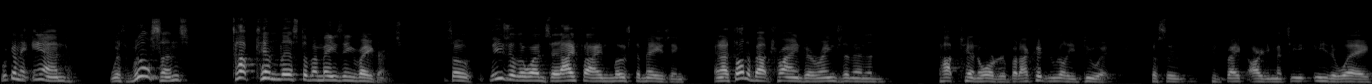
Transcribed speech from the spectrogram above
we're going to end with Wilson's top 10 list of amazing vagrants. So these are the ones that I find most amazing. And I thought about trying to arrange them in a top 10 order, but I couldn't really do it because you can make arguments e either way.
